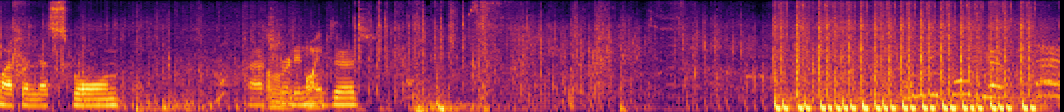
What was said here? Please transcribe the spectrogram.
My friend their spawn. That's On really not good. Enemy soldier. There.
